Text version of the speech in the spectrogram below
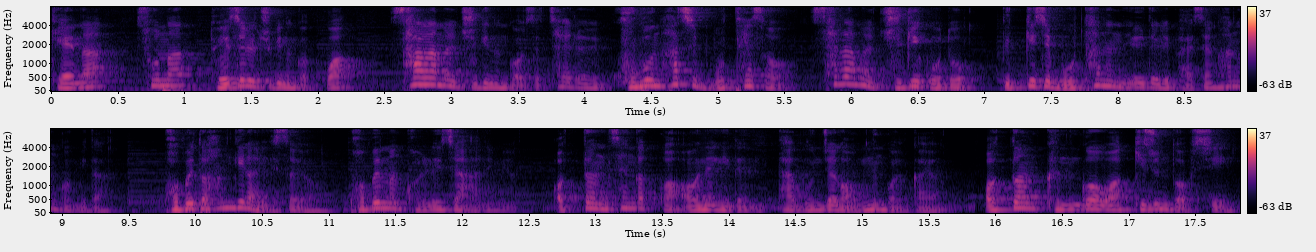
개나 소나 돼지를 죽이는 것과 사람을 죽이는 것의 차이를 구분하지 못해서 사람을 죽이고도 느끼지 못하는 일들이 발생하는 겁니다. 법에도 한계가 있어요. 법에만 걸리지 않으면 어떤 생각과 언행이든 다 문제가 없는 걸까요? 어떤 근거와 기준도 없이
